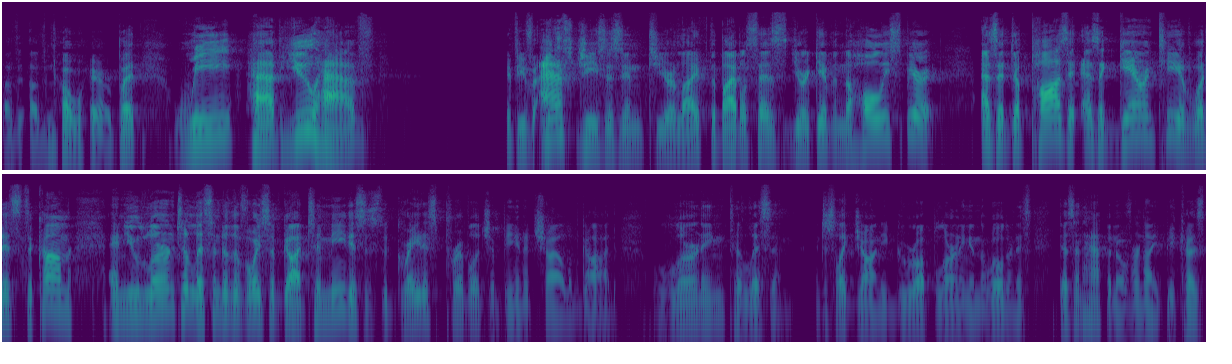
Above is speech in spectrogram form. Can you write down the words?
of, of nowhere. But we have, you have, if you've asked Jesus into your life, the Bible says you're given the Holy Spirit as a deposit, as a guarantee of what is to come, and you learn to listen to the voice of God. To me, this is the greatest privilege of being a child of God, learning to listen just like John, he grew up learning in the wilderness. It doesn't happen overnight because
